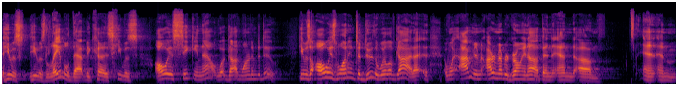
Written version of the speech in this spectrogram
he, was, he was labeled that because he was always seeking out what God wanted him to do. He was always wanting to do the will of God. I, I, remember growing up, and, and, um, and, and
